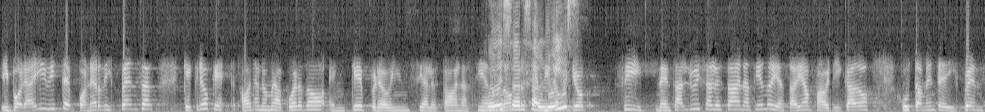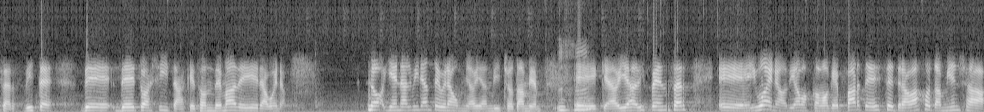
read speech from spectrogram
Y por ahí, viste, poner dispensers, que creo que ahora no me acuerdo en qué provincia lo estaban haciendo. ¿Puede ser San Luis? sí, en San Luis ya lo estaban haciendo y hasta habían fabricado justamente dispensers, ¿viste? De, de toallitas que son de madera, bueno. No, y en Almirante Brown me habían dicho también eh, que había dispensers. Eh, y bueno, digamos, como que parte de este trabajo también ya,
